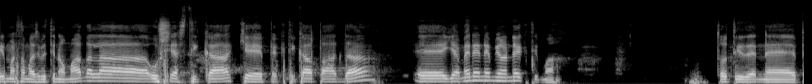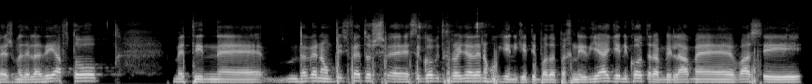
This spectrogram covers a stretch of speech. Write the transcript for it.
είμαστε μαζί με την ομάδα, αλλά ουσιαστικά και παικτικά πάντα, ε, για μένα είναι μειονέκτημα το ότι δεν ε, παίζουμε. Δηλαδή αυτό με την... Ε, βέβαια να μου πεις φέτος ε, στην COVID χρονιά δεν έχουν γίνει και τίποτα παιχνίδια. Γενικότερα μιλάμε βάσει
